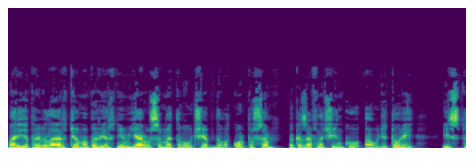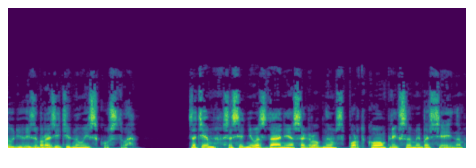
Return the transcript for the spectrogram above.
Мария провела Артема по верхним ярусам этого учебного корпуса, показав начинку аудиторий и студию изобразительного искусства. Затем соседнего здания с огромным спорткомплексом и бассейном.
